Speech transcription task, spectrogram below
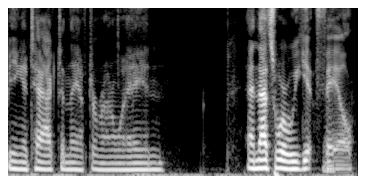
being attacked, and they have to run away, and and that's where we get fail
